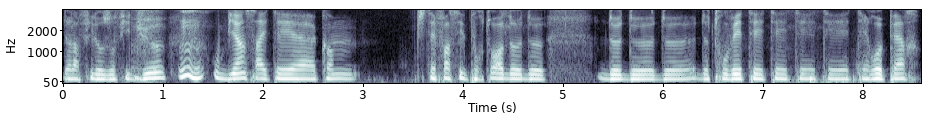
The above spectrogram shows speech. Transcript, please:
de la philosophie de jeu? Mhm. Ou bien ça a été comme. C'était facile pour toi de, de, de, de, de- de trouver tes, tes, tes, tes, repères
